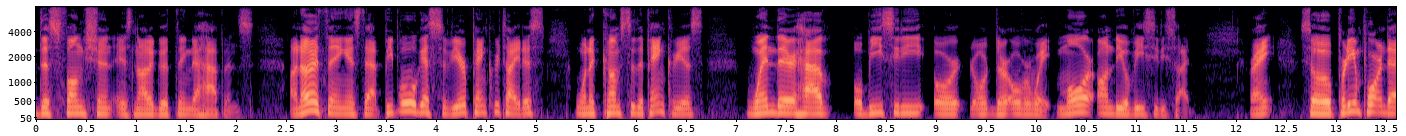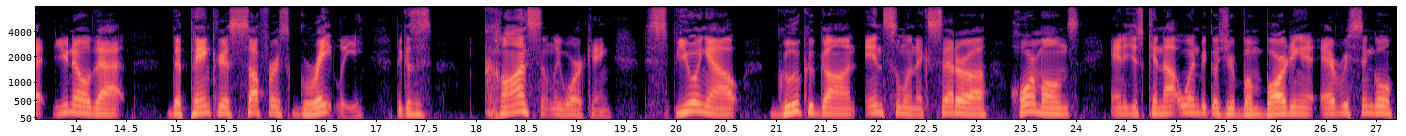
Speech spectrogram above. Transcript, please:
dysfunction is not a good thing that happens Another thing is that people will get severe pancreatitis when it comes to the pancreas when they have obesity or, or they're overweight, more on the obesity side, right? So, pretty important that you know that the pancreas suffers greatly because it's constantly working, spewing out glucagon, insulin, etc., hormones, and it just cannot win because you're bombarding it every single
